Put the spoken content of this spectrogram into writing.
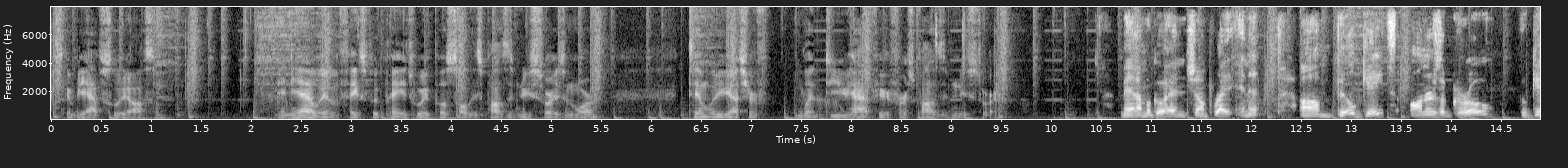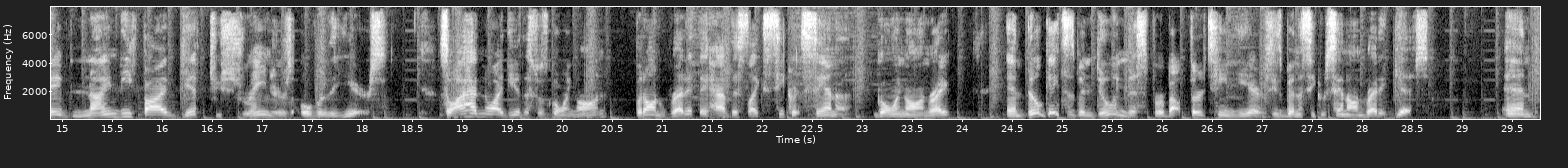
It's going to be absolutely awesome. And yeah, we have a Facebook page where we post all these positive news stories and more. Tim, what do you got your what do you have for your first positive news story? Man, I'm gonna go ahead and jump right in it. Um, Bill Gates honors a girl who gave 95 gifts to strangers over the years. So I had no idea this was going on, but on Reddit they have this like secret Santa going on, right? And Bill Gates has been doing this for about 13 years. He's been a secret Santa on Reddit gifts. And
